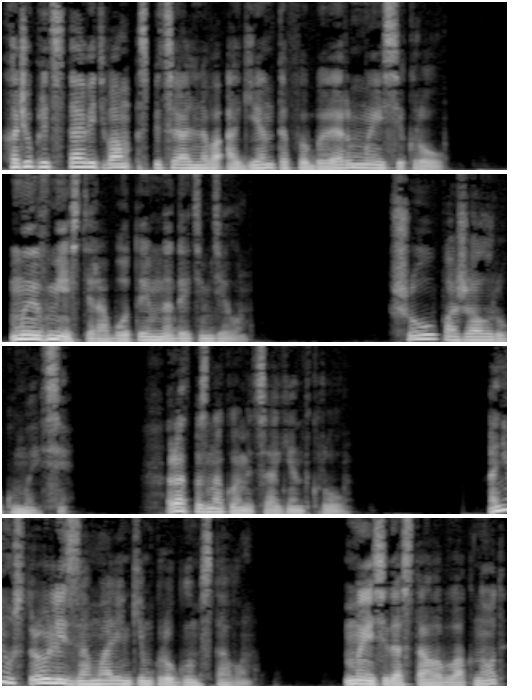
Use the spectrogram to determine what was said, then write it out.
Хочу представить вам специального агента ФБР Мэйси Кроу. Мы вместе работаем над этим делом. Шоу пожал руку Мэйси. Рад познакомиться, агент Кроу. Они устроились за маленьким круглым столом. Мэйси достала блокнот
